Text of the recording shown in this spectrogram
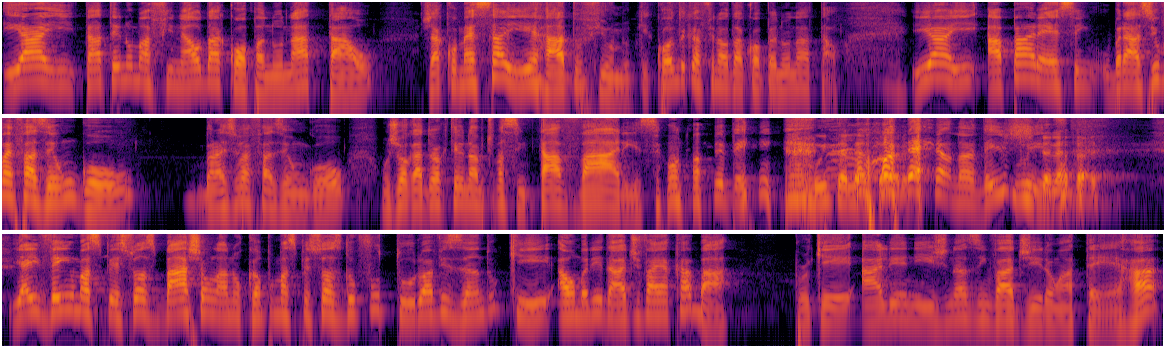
E aí, tá tendo uma final da Copa no Natal. Já começa aí errado o filme, porque quando que a final da Copa é no Natal? E aí aparecem, o Brasil vai fazer um gol. O Brasil vai fazer um gol. Um jogador que tem o nome tipo assim, Tavares. É um nome bem. Muito aleatório. É um nome bem Muito aleatório. E aí vem umas pessoas, baixam lá no campo umas pessoas do futuro avisando que a humanidade vai acabar. Porque alienígenas invadiram a Terra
